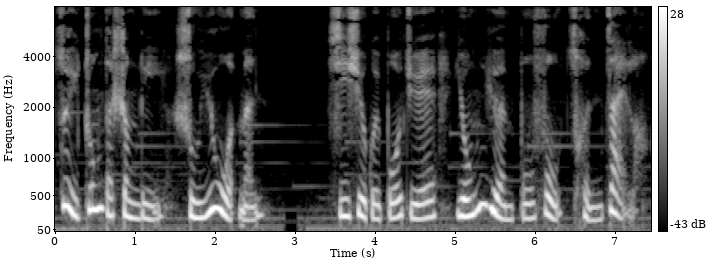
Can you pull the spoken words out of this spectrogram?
最终的胜利属于我们。吸血鬼伯爵永远不复存在了。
